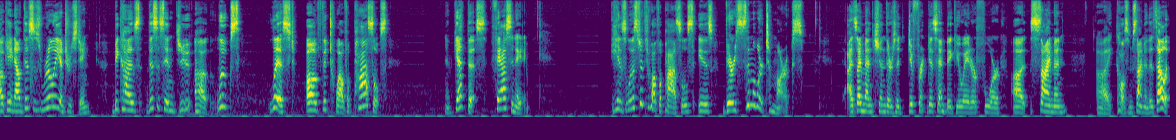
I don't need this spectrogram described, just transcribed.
Okay, now this is really interesting because this is in Ju- uh, Luke's list of the 12 apostles. Now, get this fascinating. His list of the 12 apostles is very similar to Mark's. As I mentioned, there's a different disambiguator for uh, Simon uh, he calls him Simon the Zealot.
